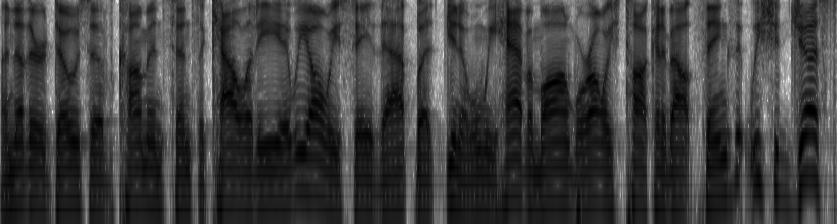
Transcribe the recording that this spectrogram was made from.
Another dose of common sensicality. We always say that, but you know, when we have him on, we're always talking about things that we should just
